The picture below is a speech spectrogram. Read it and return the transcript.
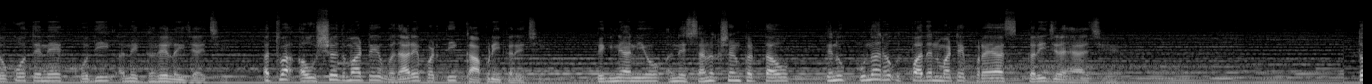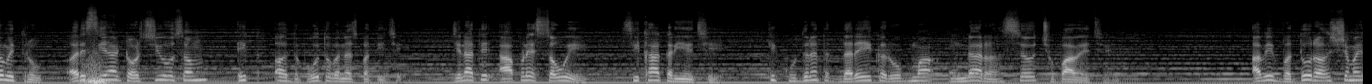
લોકો તેને ખોદી અને ઘરે લઈ જાય છે, અથવા ઔષધ માટે વધારે પડતી કાપણી કરે છે. વિજ્ઞાનીઓ અને સંરક્ષણકર્તાઓ તેનું પુનઃઉત્પાદન માટે પ્રયાસ કરી જ રહ્યા છે તો મિત્રો, અરિસિયા ટોર્સિયોસમ એક અદ્ભુત વનસ્પતિ છે, જેનાથી આપણે સૌએ શીખા કરીએ છીએ કે કુદરત દરેક રોગમાં ઊંડા રહસ્યો છુપાવે છે. આવી વધુ રહસ્યમય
